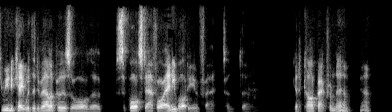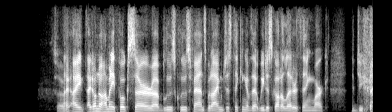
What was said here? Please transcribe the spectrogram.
communicate with the developers or the support staff or anybody, in fact, and uh, get a card back from them. Yeah. So I, I, I don't know how many folks are uh, Blue's Clues fans, but I'm just thinking of that we just got a letter thing, Mark. Did you, you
